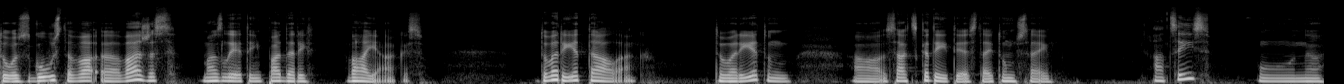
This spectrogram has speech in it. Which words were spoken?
tos gūsta va važas mazliet padari vājākas. Tu vari iet tālāk. Tu vari iet un uh, sākt skatīties tai tumsai acīs un uh,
